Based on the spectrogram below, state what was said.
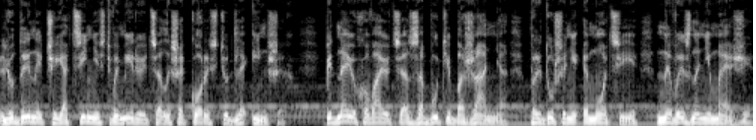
людини, чия цінність вимірюється лише користю для інших. Під нею ховаються забуті бажання, придушені емоції, невизнані межі.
